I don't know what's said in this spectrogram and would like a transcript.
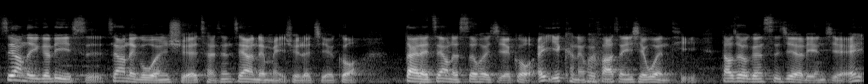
这样的一个历史，这样的一个文学，产生这样的美学的结构，带来这样的社会结构，哎，也可能会发生一些问题，到最后跟世界的连接，哎，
